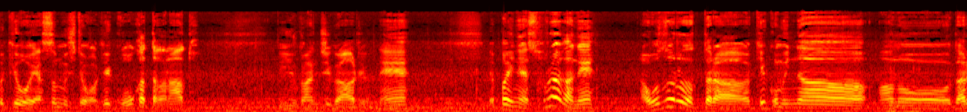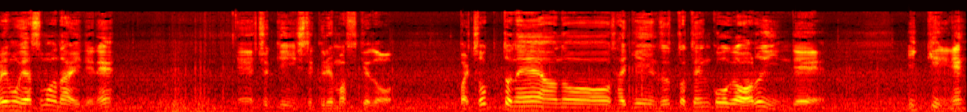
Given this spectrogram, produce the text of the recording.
ぱ今日休む人が結構多かったかな、という感じがあるよね。やっぱりね、空がね、青空だったら結構みんな、あのー誰も休まないでね、え出勤してくれますけど、やっぱりちょっとね、あの最近ずっと天候が悪いんで、一気にね、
